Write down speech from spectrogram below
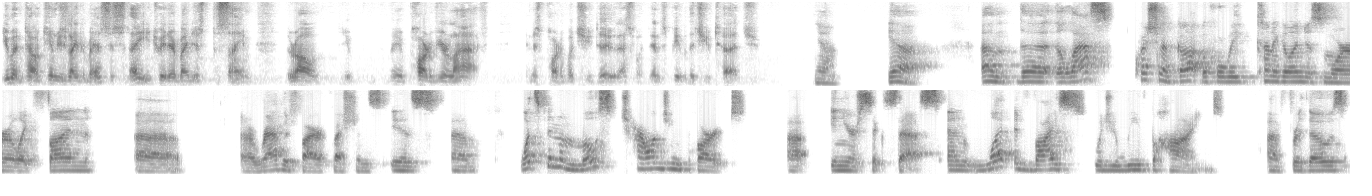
you went and talked to him just later, but I said, hey, you treat everybody just the same. They're all know, part of your life and it's part of what you do. That's what, it's people that you touch. Yeah. Yeah. Um, the, the last question I've got before we kind of go into some more like fun, uh, uh, rapid fire questions is, um, what's been the most challenging part uh, in your success and what advice would you leave behind uh, for those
